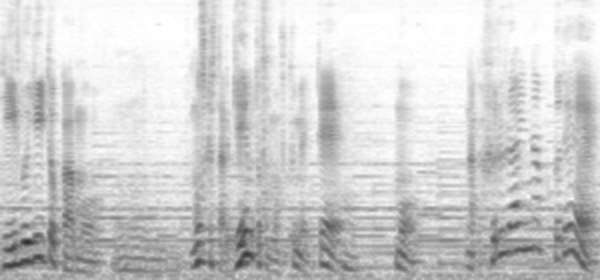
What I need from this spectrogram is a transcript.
DVD とかもうんもしかしたらゲームとかも含めて、もうなんかフルラインナップで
